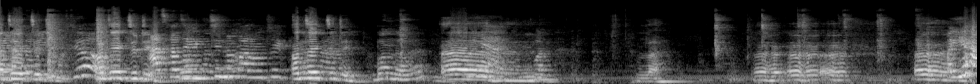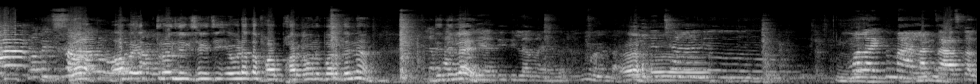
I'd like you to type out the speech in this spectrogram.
अझ एकचोटि। अझ एकचोटि। अझ एकचोटि। ल। अब यत्रो लेखिसकेपछि एउटा त फर्काउनु पर्दैन दिदीलाई। मलाई एकदम माया लाग्छ आजकल।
